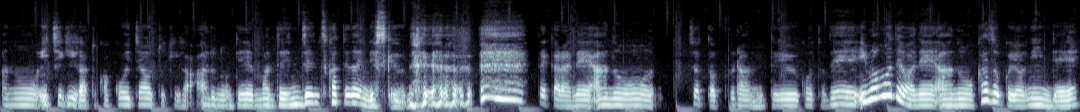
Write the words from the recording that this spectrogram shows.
あの、1ギガとか超えちゃう時があるので、まあ全然使ってないんですけどね。だからね、あの、ちょっとプランということで、今まではね、あの、家族4人で、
